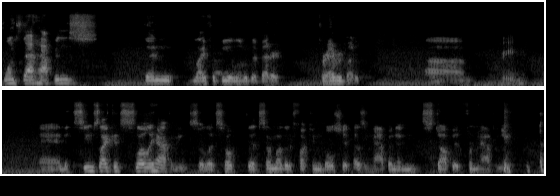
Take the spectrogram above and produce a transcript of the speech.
once that happens, then life will be a little bit better for everybody. Um, and it seems like it's slowly happening. So let's hope that some other fucking bullshit doesn't happen and stop it from happening.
